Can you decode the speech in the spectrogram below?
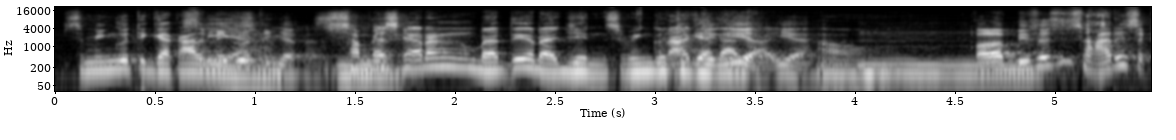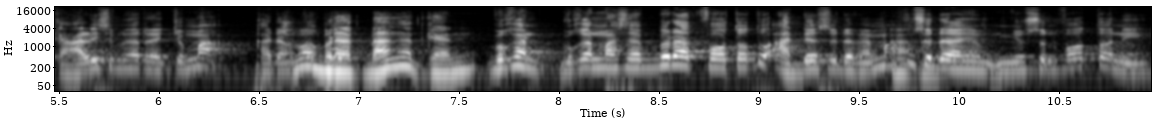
Seminggu tiga kali seminggu ya. tiga kali. Sampai sekarang berarti rajin seminggu tiga Rajin, kali. Iya, iya. Oh. Kalau bisa sih sehari sekali sebenarnya. Cuma kadang Cuma tuh- berat banget kan? Bukan, bukan masa berat. Foto tuh ada sudah. Memang aku sudah nyusun foto nih.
